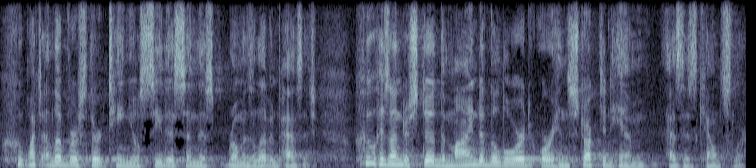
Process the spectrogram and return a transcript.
Who, watch, I love verse 13. You'll see this in this Romans 11 passage. Who has understood the mind of the Lord, or instructed him as his counselor?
